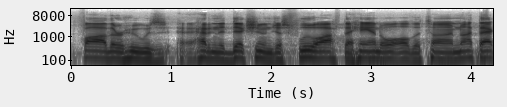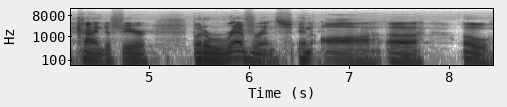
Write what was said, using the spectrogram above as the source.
father who was, had an addiction and just flew off the handle all the time. Not that kind of fear, but a reverence and awe. Uh, oh,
